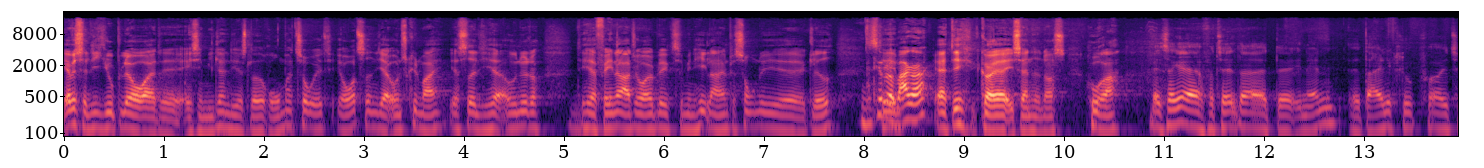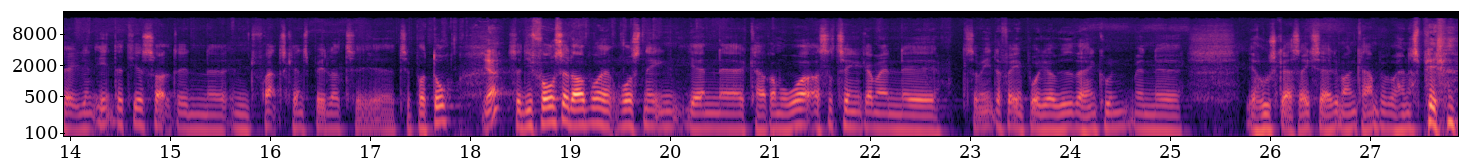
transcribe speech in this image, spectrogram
Jeg vil så lige juble over, at øh, AC Milan lige har slået Roma 2-1 i overtiden. Jeg undskyld mig, jeg sidder lige her og udnytter det her fanradio-øjeblik til min helt egen personlige øh, glæde. Det skal det, du bare gøre. Ja, det gør jeg i sandheden også. Hurra! Men så kan jeg fortælle dig, at øh, en anden dejlig klub fra Italien, en der de har solgt en, en fransk handspiller til, til Bordeaux. Ja. Så de fortsætter oprustningen, Jan Caramora, og så tænker man, som en der fan burde jeg vide, hvad han kunne, men jeg husker altså ikke særlig mange kampe, hvor han har spillet.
